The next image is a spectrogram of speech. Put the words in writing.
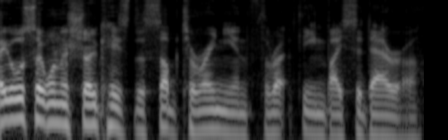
I also want to showcase the Subterranean Threat theme by Sidera.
